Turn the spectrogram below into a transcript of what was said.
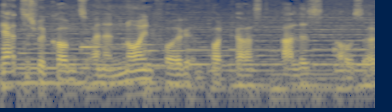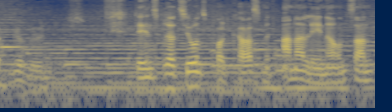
Herzlich willkommen zu einer neuen Folge im Podcast Alles Außergewöhnlich. Der Inspirationspodcast mit Annalena und Sandra.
